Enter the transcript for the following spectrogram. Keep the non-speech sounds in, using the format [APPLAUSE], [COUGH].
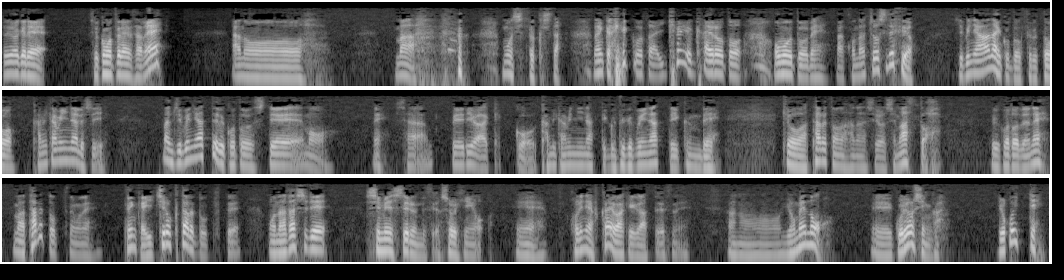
というわけで、食物連鎖ね。あのー、まあ、[LAUGHS] もう失速した。なんか結構さ、勢いよく帰ろうと思うとね、まあこんな調子ですよ。自分に合わないことをすると、カミカミになるし、まあ自分に合ってることをして、もう、ね、シャンペリは結構カミカミになってグズグズになっていくんで、今日はタルトの話をしますと。ということでね。まあタルトって言ってもね、前回16タルトって言って、もう名指しで指名してるんですよ、商品を。えーこれには深いわけがあってですね。あのー嫁の、えーご両親が旅行行って、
